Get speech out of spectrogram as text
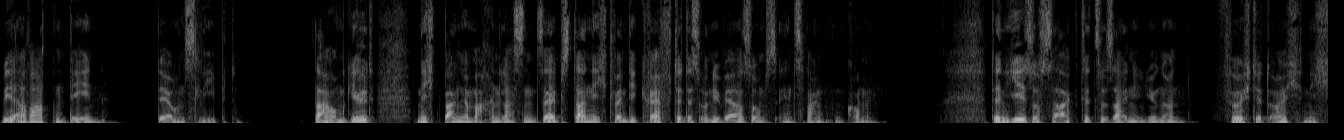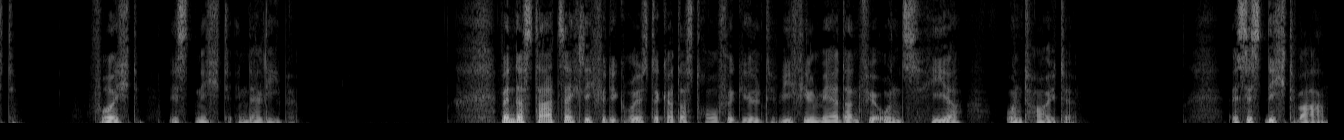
Wir erwarten den, der uns liebt. Darum gilt, nicht bange machen lassen, selbst dann nicht, wenn die Kräfte des Universums ins Wanken kommen. Denn Jesus sagte zu seinen Jüngern, Fürchtet euch nicht. Furcht ist nicht in der Liebe. Wenn das tatsächlich für die größte Katastrophe gilt, wie viel mehr dann für uns hier und heute. Es ist nicht wahr,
